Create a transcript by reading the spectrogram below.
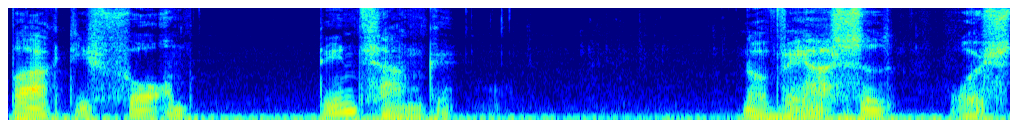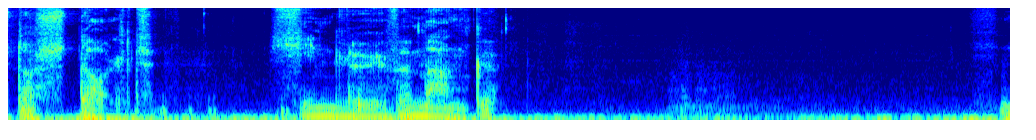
bragt i form. Det er en tanke. Når verset ryster stolt sin løvemanke.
